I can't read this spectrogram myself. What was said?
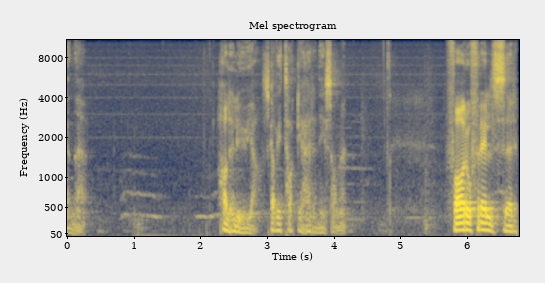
ende. Halleluja. Skal vi takke Herren i sammen? Far og Frelser,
